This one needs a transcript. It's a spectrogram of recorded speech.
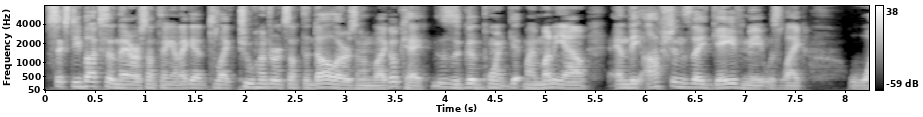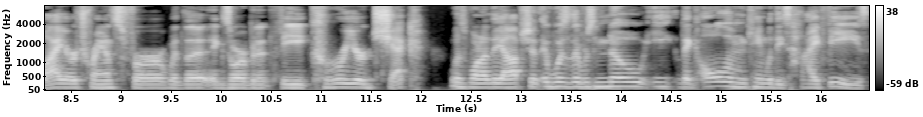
60 bucks in there or something and I get to like 200 something dollars and I'm like, okay, this is a good point. Get my money out. And the options they gave me, was like wire transfer with the exorbitant fee, courier check was one of the options. It was, there was no, e- like all of them came with these high fees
